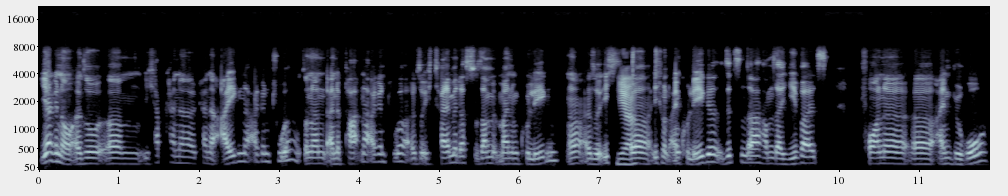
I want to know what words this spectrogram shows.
Ja, genau. Also ähm, ich habe keine, keine eigene Agentur, sondern eine Partneragentur. Also ich teile mir das zusammen mit meinem Kollegen. Ne? Also ich, Ja. äh, ich und ein Kollege sitzen da, haben da jeweils vorne äh, ein Büro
